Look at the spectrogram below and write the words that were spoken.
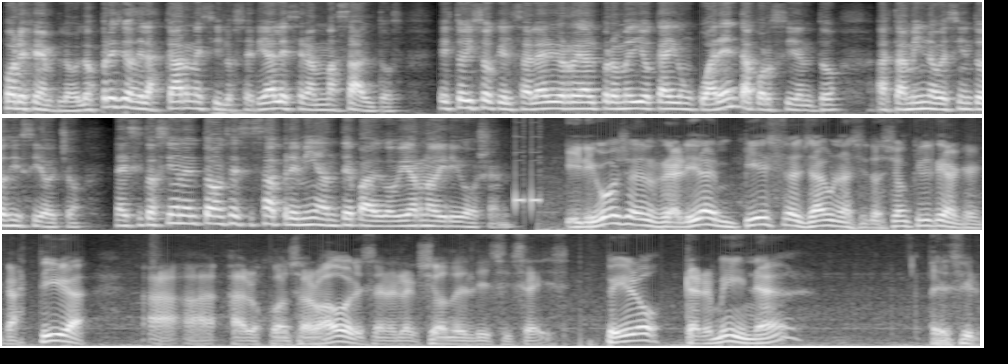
Por ejemplo, los precios de las carnes y los cereales eran más altos. Esto hizo que el salario real promedio caiga un 40% hasta 1918. La situación entonces es apremiante para el gobierno de Irigoyen. Irigoyen en realidad empieza ya una situación crítica que castiga a, a, los conservadores en la elección del 16, pero termina es decir,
